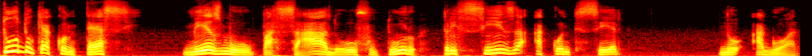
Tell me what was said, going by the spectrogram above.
Tudo que acontece, mesmo o passado ou o futuro, precisa acontecer no agora.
